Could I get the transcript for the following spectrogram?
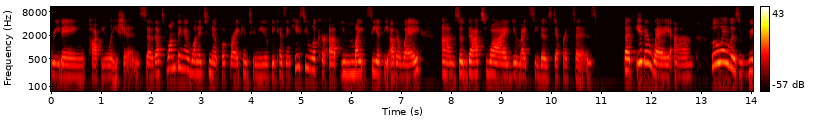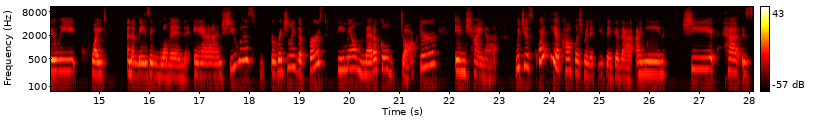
reading population. So that's one thing I wanted to note before I continue because, in case you look her up, you might see it the other way. Um, so that's why you might see those differences. But either way, um, Wei was really quite an amazing woman, and she was originally the first female medical doctor in China which is quite the accomplishment if you think of that. I mean, she ha- is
